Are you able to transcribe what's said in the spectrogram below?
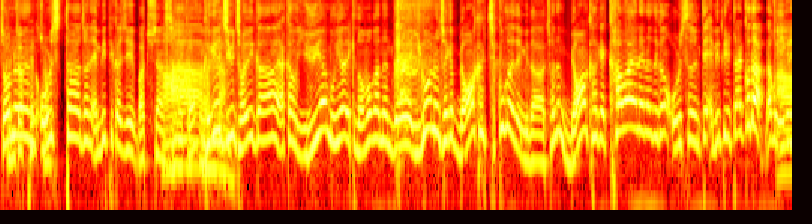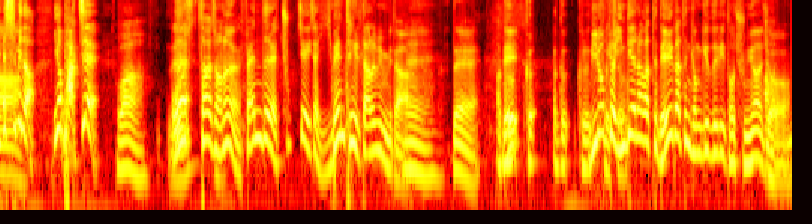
저는 근접했죠. 올스타전 MVP까지 맞추지 않았습니까? 아, 그게. 지금 저희가 약간 유야무야 이렇게 넘어갔는데 이거는 저희가 명확하게 짚고 가야 됩니다. 저는 명확하게 카와이 레너드가 올스타전 때 MVP를 딸 거다라고 얘기를 아. 했습니다. 이건 박제. 와. 네. 올스타전은 팬들의 축제이자 이벤트일 따름입니다. 네. 네. 아, 내일- 그, 아, 그, 그, 미러키와 그렇죠. 인디애나 같은 내일 같은 경기들이 더 중요하죠.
